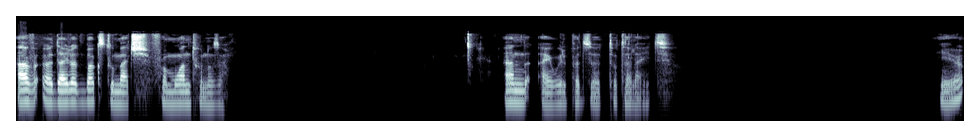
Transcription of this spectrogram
have a dialog box to match from one to another. And I will put the total height here.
